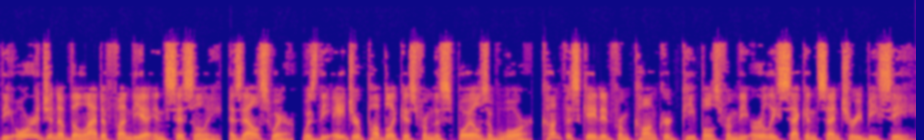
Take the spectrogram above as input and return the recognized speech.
The origin of the latifundia in Sicily, as elsewhere, was the ager publicus from the spoils of war, confiscated from conquered peoples from the early 2nd century BC.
